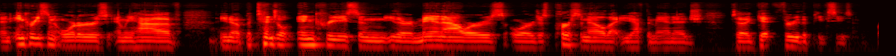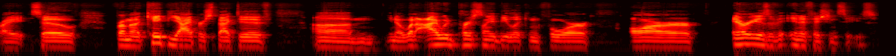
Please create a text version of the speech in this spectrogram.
an increase in orders, and we have, you know, potential increase in either man hours or just personnel that you have to manage to get through the peak season, right? So, from a KPI perspective, um, you know, what I would personally be looking for are areas of inefficiencies,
